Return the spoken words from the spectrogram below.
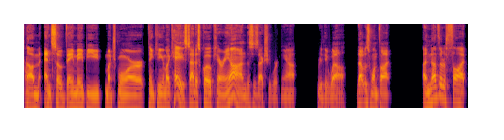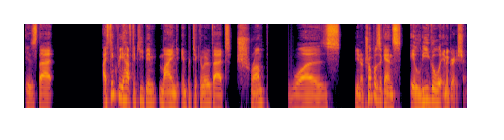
um, and so they may be much more thinking like, hey, status quo, carry on. This is actually working out really well. That was one thought. Another thought is that I think we have to keep in mind, in particular, that Trump was, you know, Trump was against illegal immigration,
